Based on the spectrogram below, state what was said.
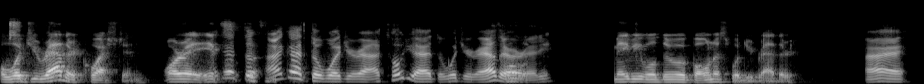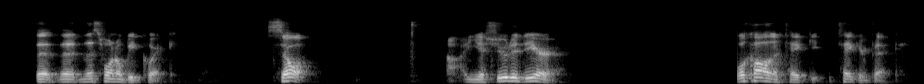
a would you rather question, or it's, I got the it's- I got the would you rather. I told you I had the would you rather Oh. already. maybe we'll do a bonus would you rather. All right. The, the, this one will be quick. So, uh, you shoot a deer. We'll call it a take take your pick.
